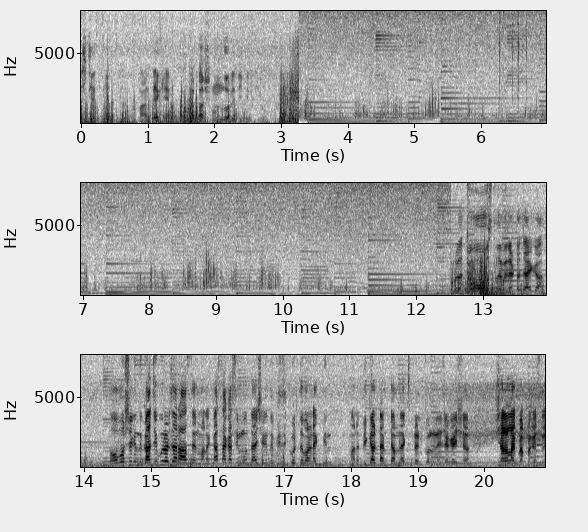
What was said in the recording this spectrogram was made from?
আসছি আজকে। মানে দেখেন কতটা সুন্দর জায়গা। আছেন মানে ভিজিট করতে মানে বিকাল এক্সপ্লেন এই সেরা লাগবে আপনার কাছে।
